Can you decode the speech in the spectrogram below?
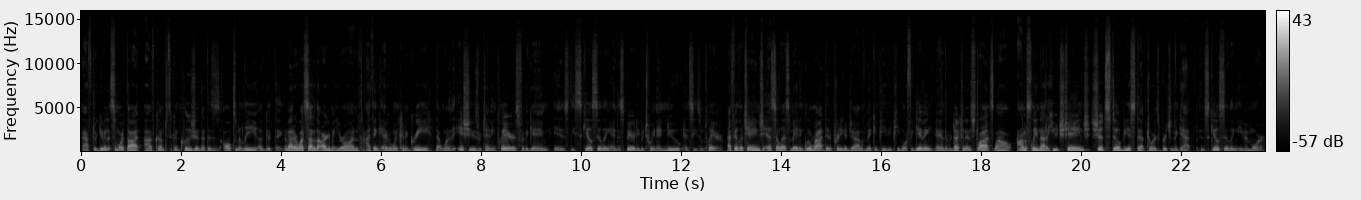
after giving it some more thought, I've come to the conclusion that this is ultimately a good thing. No matter what side of the argument you're on, I think everyone can agree that one of the issues retaining players for the game is the skill ceiling and disparity between a new and seasoned player. I feel the change SLS made in Gloomrot did a pretty good job of making PvP more forgiving, and the reduction in slots, while honestly not a huge change, should still be a step towards bridging the gap in skill ceiling even more.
